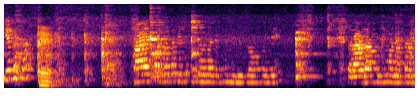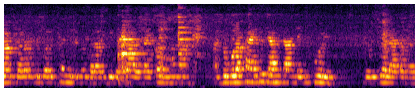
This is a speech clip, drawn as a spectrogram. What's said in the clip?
केलं का हम्म. काय स्वागत आहे माझ्या फॅमिली ब्लॉगमध्ये तर आज आपण मनात आलं आमच्या घरातली फॅमिली मेंबर आज गेले. काय काय कर म्हणा? आणि डोबुला खायची होती आमच्या अंड्याची पोळी. गेल्या आता काय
